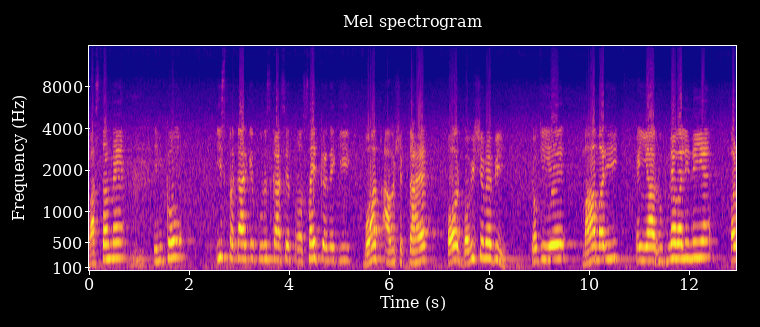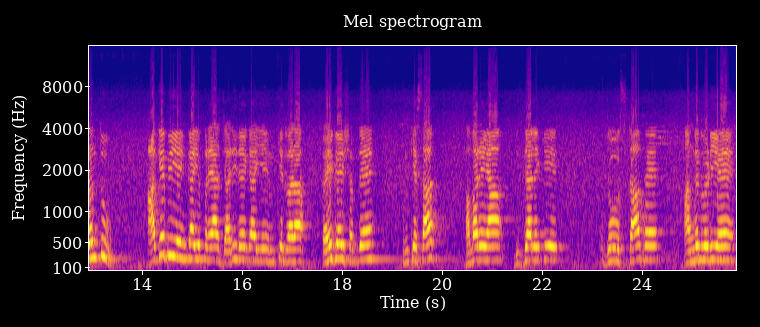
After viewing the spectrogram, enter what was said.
वास्तव में इनको इस प्रकार के पुरस्कार से प्रोत्साहित करने की बहुत आवश्यकता है और भविष्य में भी क्योंकि ये महामारी कहीं यहाँ रुकने वाली नहीं है परंतु आगे भी ये इनका ये प्रयास जारी रहेगा ये उनके द्वारा कहे गए शब्द हैं। उनके साथ हमारे यहाँ विद्यालय के जो स्टाफ है आंगनवाड़ी है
